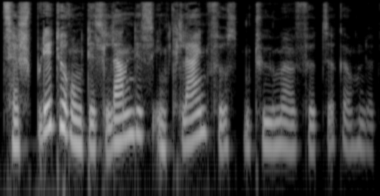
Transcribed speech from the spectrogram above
Zersplitterung des Landes in Kleinfürstentümer für ca. 150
